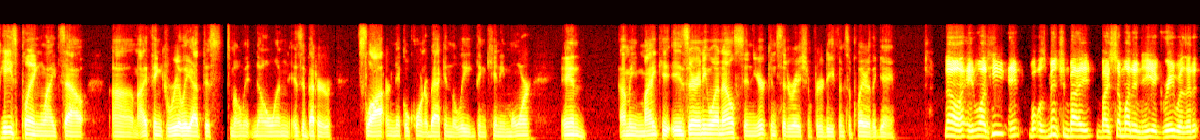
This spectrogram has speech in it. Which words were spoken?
he's playing lights out. Um, I think really at this moment, no one is a better slot or nickel cornerback in the league than Kenny Moore. And I mean, Mike, is there anyone else in your consideration for defensive player of the game? No, and what he what was mentioned by by someone, and he agreed with it.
